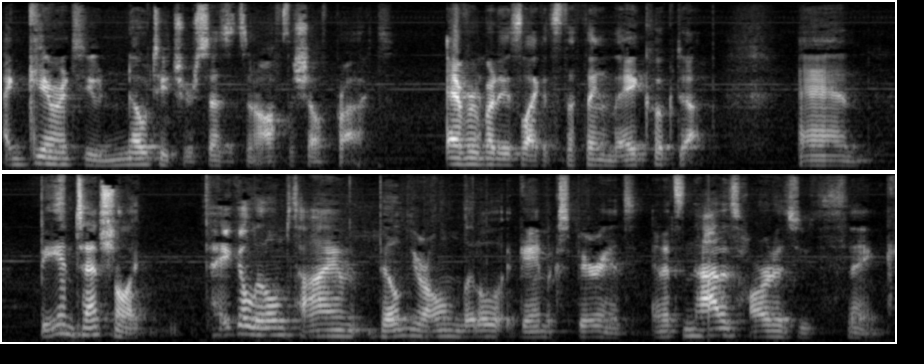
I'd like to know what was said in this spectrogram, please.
I guarantee you, no teacher says it's an off the shelf product. Everybody's like it's the thing they cooked up and be intentional. Like take a little time, build your own little game experience, and it's not as hard as you think.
